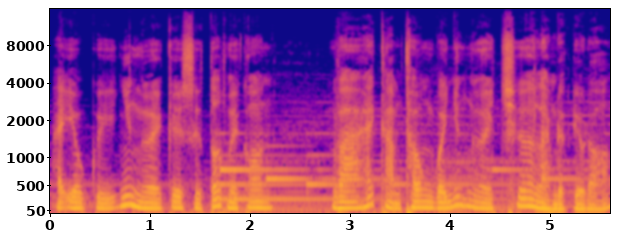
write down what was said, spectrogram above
Hãy yêu quý những người cư xử tốt với con và hãy cảm thông với những người chưa làm được điều đó.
